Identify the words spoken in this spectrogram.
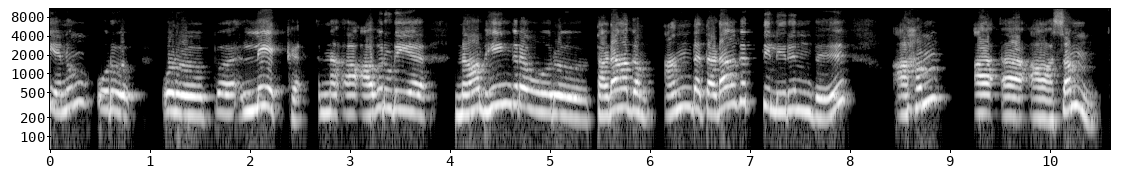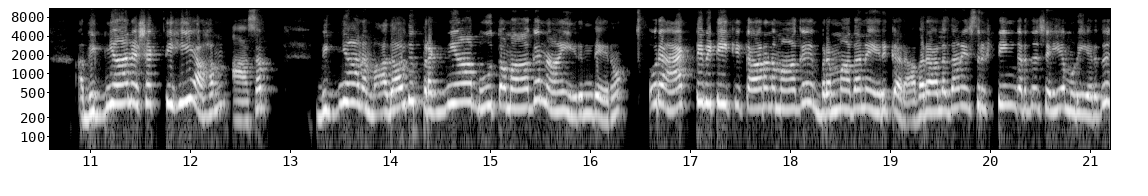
எனும் ஒரு ஒரு லேக் அவருடைய நாபிங்கிற ஒரு தடாகம் அந்த தடாகத்திலிருந்து அகம் ஆசம். விஜயான சக்தி அகம் ஆசம். விஜயானம் அதாவது பிரஜாபூதமாக நான் இருந்தேனும் ஒரு ஆக்டிவிட்டிக்கு காரணமாக பிரம்மா தானே இருக்காரு. அவரால் தானே சிருஷ்டிங்கிறத செய்ய முடியறது.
